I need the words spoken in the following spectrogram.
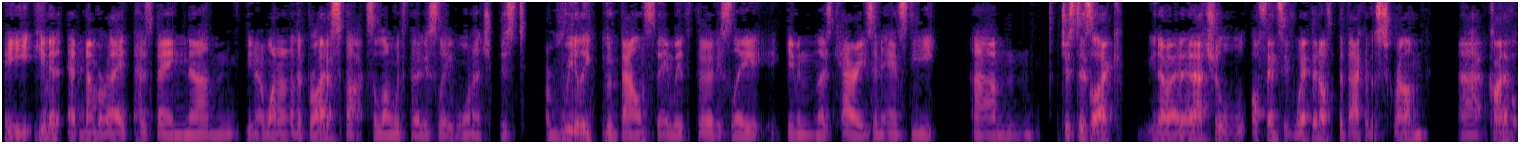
he him at, at number eight has been um, you know one of the brighter sparks along with Fergus Lee Warner. Just a really good balance there with Fergus Lee giving those carries and Anstee um, just as like you know an actual offensive weapon off the back of the scrum. Uh, kind of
